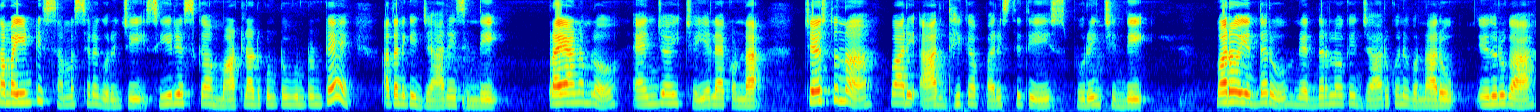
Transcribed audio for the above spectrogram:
తమ ఇంటి సమస్యల గురించి సీరియస్గా మాట్లాడుకుంటూ ఉంటుంటే అతనికి జారేసింది. ప్రయాణంలో ఎంజాయ్ చేయలేకుండా చేస్తున్న వారి ఆర్థిక పరిస్థితి స్ఫురించింది. మరో ఇద్దరు నిద్రలోకి జారుకొని ఉన్నారు. ఎదురుగా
